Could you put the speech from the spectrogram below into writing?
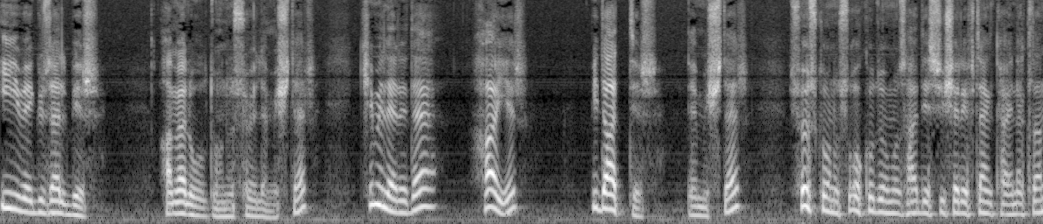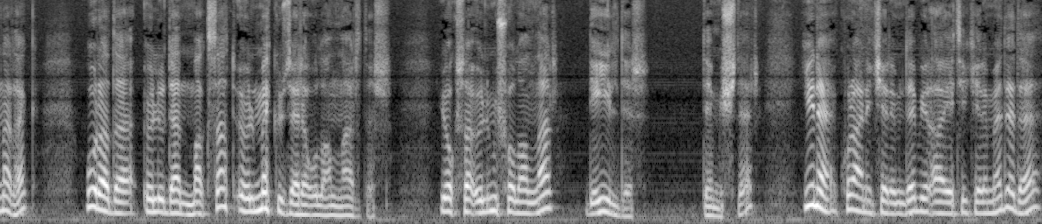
iyi ve güzel bir amel olduğunu söylemişler. Kimileri de hayır bidattir demişler. Söz konusu okuduğumuz hadisi şeriften kaynaklanarak burada ölüden maksat ölmek üzere olanlardır. Yoksa ölmüş olanlar değildir demişler. Yine Kur'an-ı Kerim'de bir ayeti kerimede de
